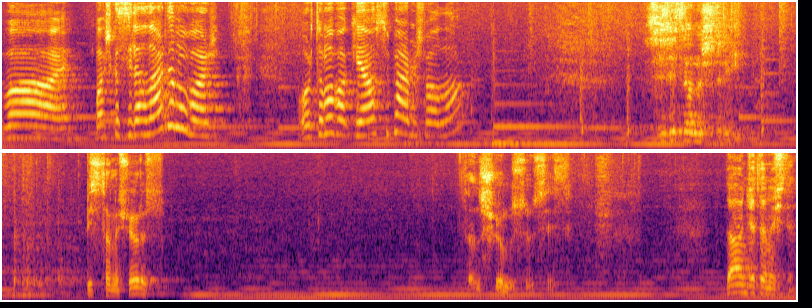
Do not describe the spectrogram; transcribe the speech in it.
Vay, başka silahlar da mı var? Ortama bak ya, süpermiş vallahi. Sizi tanıştırayım. Biz tanışıyoruz. Tanışıyor musunuz siz? Daha önce tanıştık.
